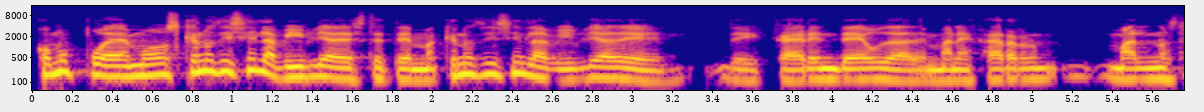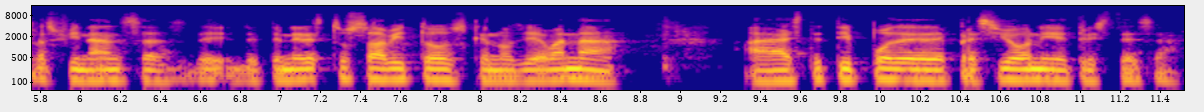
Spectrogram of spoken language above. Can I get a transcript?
¿Cómo podemos, qué nos dice la Biblia de este tema? ¿Qué nos dice la Biblia de, caer en deuda, de manejar mal nuestras finanzas, de, tener estos hábitos que nos llevan a, a este tipo de depresión y de tristeza?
